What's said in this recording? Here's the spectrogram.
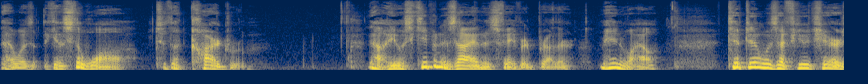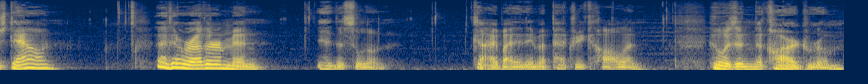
that was against the wall to the card room. Now, he was keeping his eye on his favorite brother. Meanwhile, Tipton was a few chairs down, and there were other men in the saloon. A guy by the name of Patrick Holland, who was in the card room.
